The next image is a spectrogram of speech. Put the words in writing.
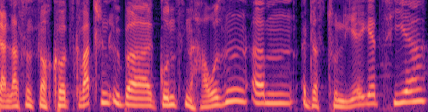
Dann lass uns noch kurz quatschen über Gunzenhausen. Ähm, das Turnier jetzt hier,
